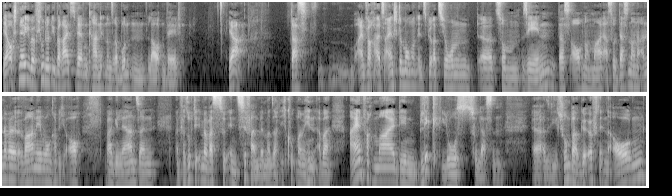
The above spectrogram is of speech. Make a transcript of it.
der auch schnell überflutet, überreizt werden kann in unserer bunten, lauten Welt. Ja, das einfach als Einstimmung und Inspiration äh, zum Sehen. Das auch nochmal, achso, das ist noch eine andere Wahrnehmung, habe ich auch mal gelernt. Sein, man versucht ja immer was zu entziffern, wenn man sagt, ich gucke mal hin, aber einfach mal den Blick loszulassen. Äh, also die schon bei geöffneten Augen,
